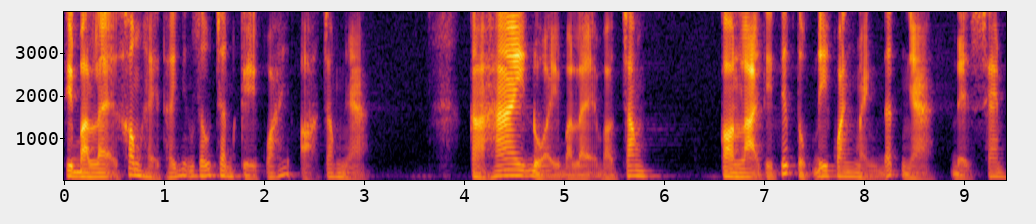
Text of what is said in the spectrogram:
Thì bà Lệ không hề thấy những dấu chân kỳ quái Ở trong nhà. Cả hai đuổi bà Lệ vào trong, Còn lại thì tiếp tục đi quanh mảnh đất nhà Để xem,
